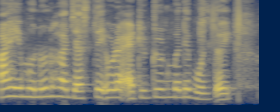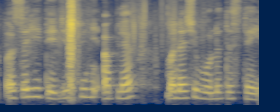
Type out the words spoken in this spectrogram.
आहे म्हणून हा जास्त एवढा ॲटिट्यूडमध्ये बोलतोय असंही तेजस्विनी आपल्या मनाशी बोलत असते.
